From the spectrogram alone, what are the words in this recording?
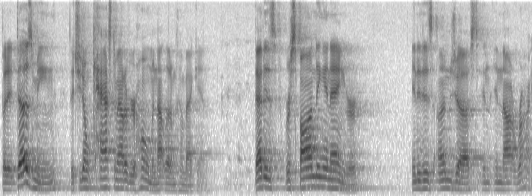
But it does mean that you don't cast them out of your home and not let them come back in. That is responding in anger, and it is unjust and, and not right.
